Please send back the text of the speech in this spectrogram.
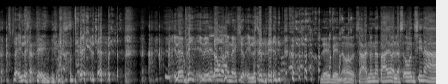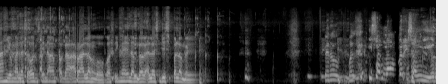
Sa 11 years. After 11. 11, ilan taon na next year? 11. 11. Oh, sa ano na tayo? Alas 11 na. ah. Yung alas 11 na ang pag-aaralan ko. Kasi ngayon hanggang alas 10 pa lang eh. Pero, mag- Isang number, isang year.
